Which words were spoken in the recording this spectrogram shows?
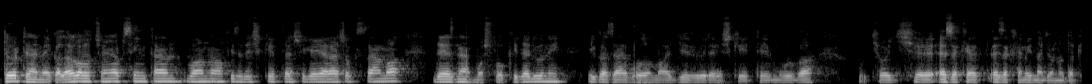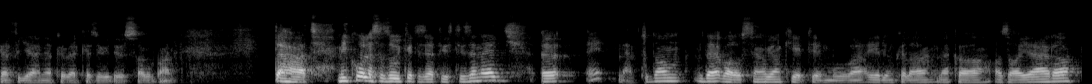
történelmileg a legalacsonyabb szinten van a fizetésképtelenség eljárások száma, de ez nem most fog kiderülni, igazából majd jövőre és két év múlva, úgyhogy ezeket, ezekre még nagyon oda kell figyelni a következő időszakban. Tehát mikor lesz az új 2010-11? Én nem tudom, de valószínűleg olyan két év múlva érünk el ennek a, az aljára.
